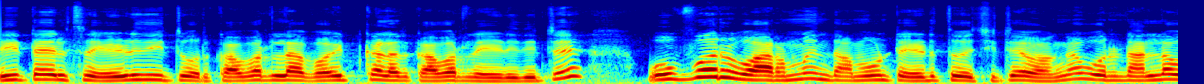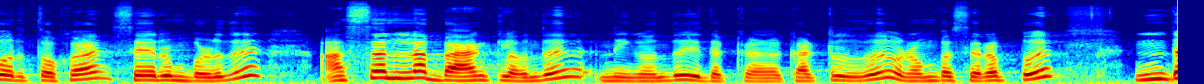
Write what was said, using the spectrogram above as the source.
டீட்டெயில்ஸை எழுதிட்டு ஒரு கவரில் ஒயிட் கலர் கவரில் எழுதிட்டு ஒவ்வொரு வாரமும் இந்த அமௌண்ட்டை எடுத்து வச்சுட்டே வாங்க. ஒரு நல்ல ஒரு தொகை சேரும் பொழுது அசலில் பேங்க்கில் வந்து நீங்கள் வந்து இதை க கட்டுறது ரொம்ப சிறப்பு. இந்த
